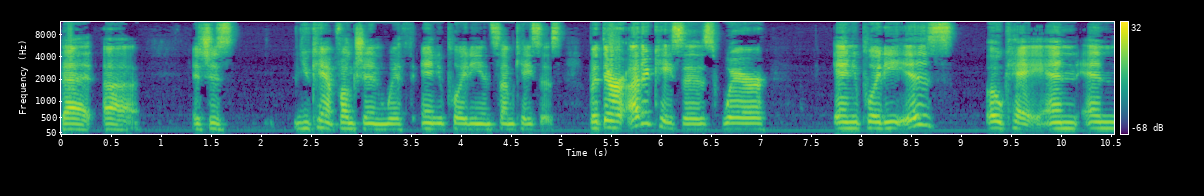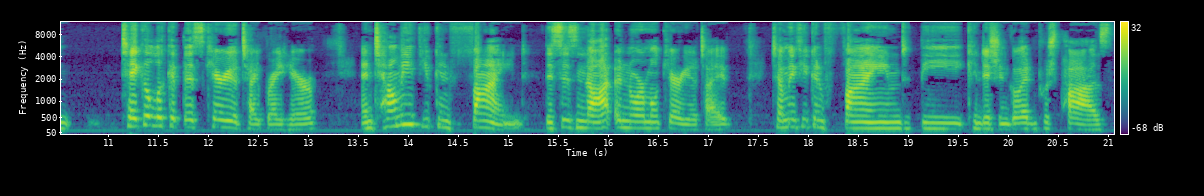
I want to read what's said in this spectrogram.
that uh, it's just you can't function with aneuploidy in some cases. But there are other cases where aneuploidy is okay. And, and take a look at this karyotype right here and tell me if you can find, this is not a normal karyotype. Tell me if you can find the condition. Go ahead and push pause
